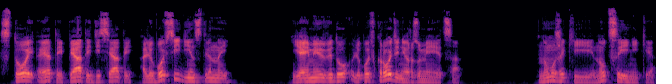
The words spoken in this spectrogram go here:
С той, этой, пятой, десятой, а любовь с единственной. Я имею в виду любовь к родине, разумеется. Ну, мужики, ну, циники.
